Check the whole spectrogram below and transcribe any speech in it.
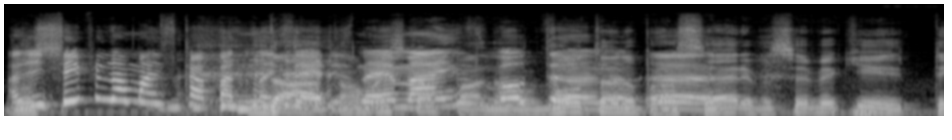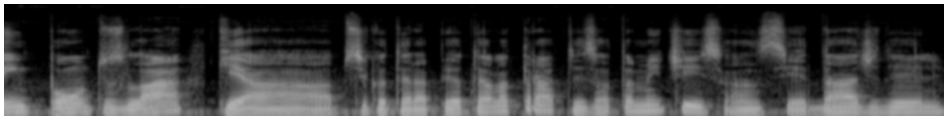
A você... gente sempre dá uma escapada nas dá, séries, né? Mas voltando. voltando pra é. série, você vê que tem pontos lá que a psicoterapeuta ela trata exatamente isso. A ansiedade dele,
